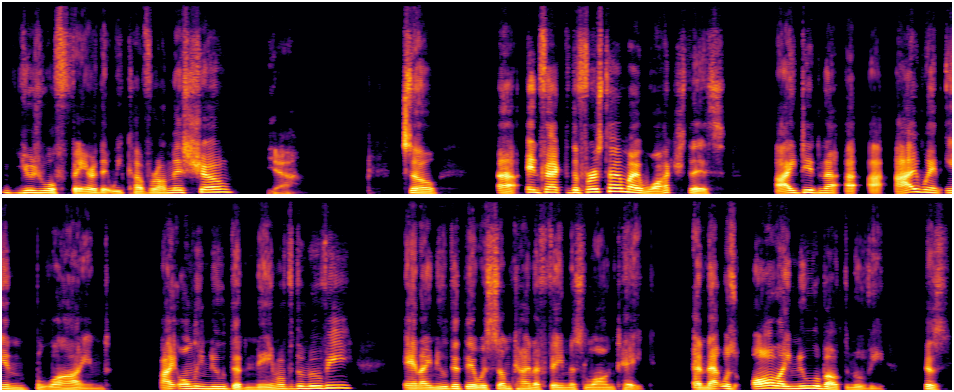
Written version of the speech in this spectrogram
usual fare that we cover on this show. Yeah. So, uh, in fact, the first time I watched this, I did not. I, I, I went in blind. I only knew the name of the movie, and I knew that there was some kind of famous long take, and that was all I knew about the movie. Because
